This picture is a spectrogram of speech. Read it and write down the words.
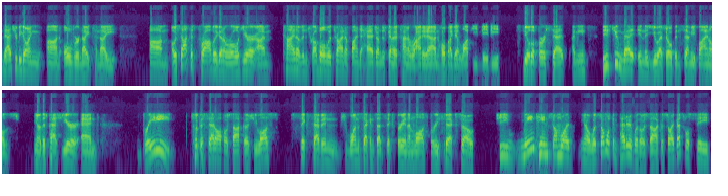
That should be going on overnight tonight. Um, Osaka's probably going to roll here. I'm kind of in trouble with trying to find a hedge. I'm just going to kind of ride it out and hope I get lucky, maybe steal the first set. I mean, these two met in the U.S. Open semifinals, you know, this past year, and Brady took a set off Osaka. She lost six seven. She won the second set six three, and then lost three six. So she maintained somewhat, you know, was somewhat competitive with Osaka. So I guess we'll see.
